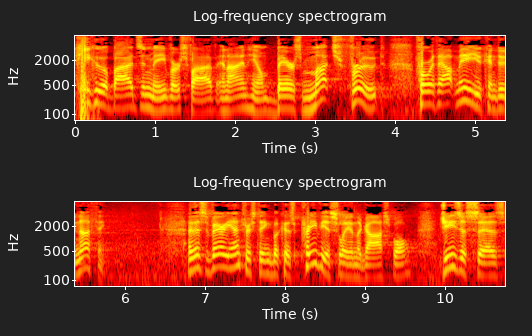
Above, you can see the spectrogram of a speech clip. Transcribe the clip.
He who abides in me, verse 5, and I in him, bears much fruit, for without me you can do nothing. And this is very interesting because previously in the gospel, Jesus says,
